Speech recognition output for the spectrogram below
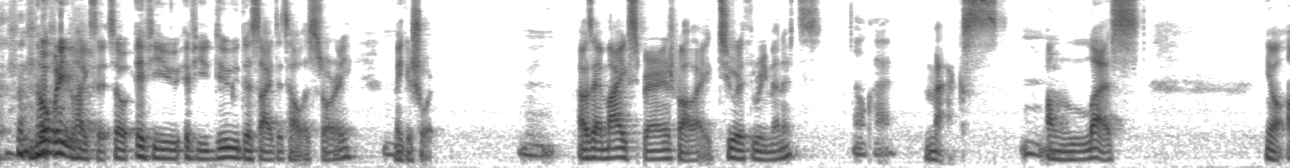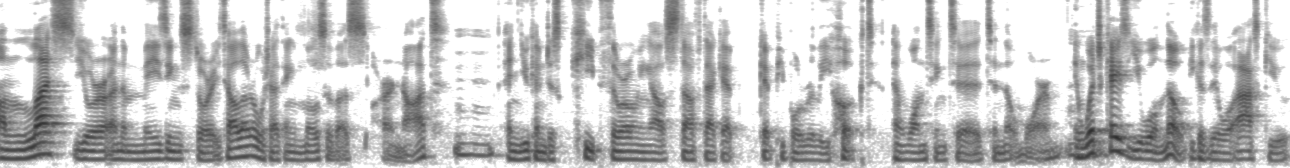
Nobody likes it. So if you if you do decide to tell a story, mm. make it short. Mm. I was say in my experience, probably like two or three minutes OK，max, mm. unless you know, unless you're an amazing storyteller, which I think most of us are not, mm-hmm. and you can just keep throwing out stuff that get get people really hooked and wanting to to know more. In which mm-hmm. case, you will know because they will ask you,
